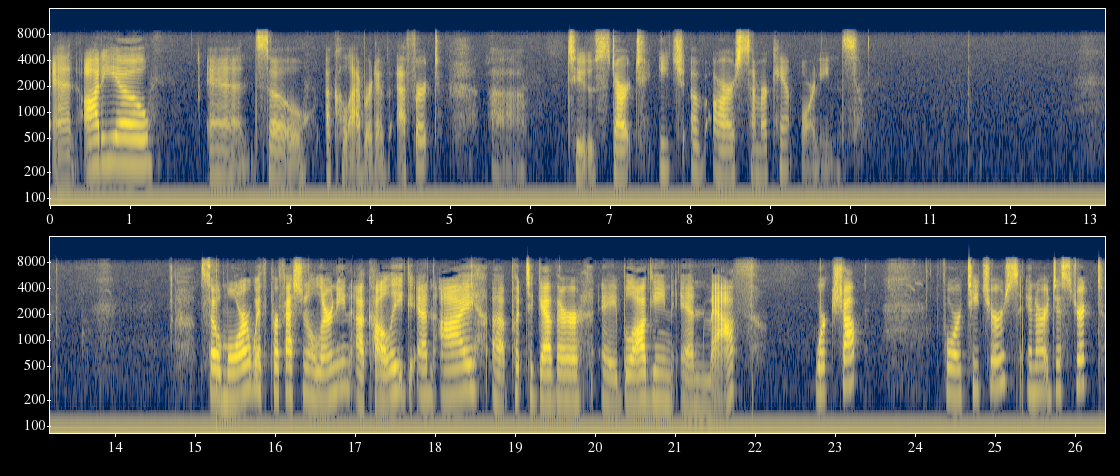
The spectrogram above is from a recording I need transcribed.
and audio, and so a collaborative effort to start each of our summer camp mornings. So, more with professional learning, a colleague and I uh, put together a blogging and math workshop for teachers in our district.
